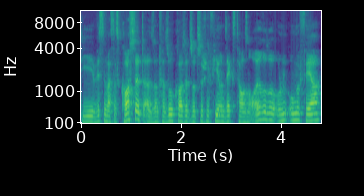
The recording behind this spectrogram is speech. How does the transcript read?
die wissen, was das kostet. Also so ein Versuch kostet so zwischen 4.000 und 6.000 Euro so un ungefähr.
